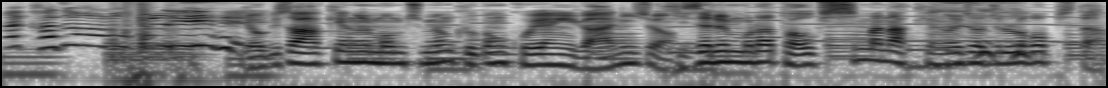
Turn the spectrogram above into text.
아 가져가라고 빨리 여기서 악행을 멈추면 그건 고양이가 아니죠. 기세를 몰아 더욱 심한 악행을 저질러 봅시다.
